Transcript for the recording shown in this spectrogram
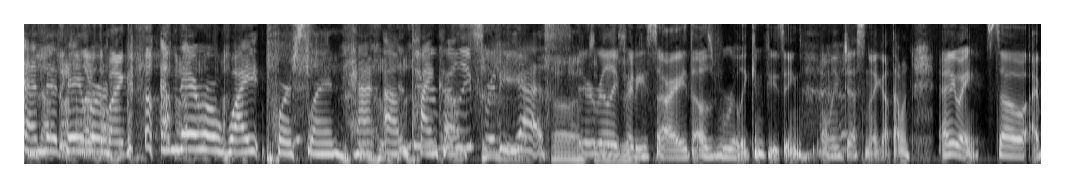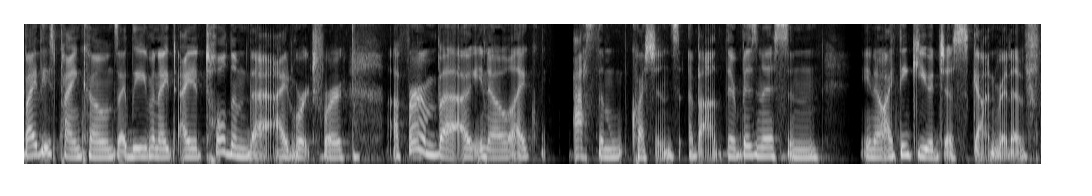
and that the they were the and they were white porcelain ha- um, pine cones. really pretty. Yes. Oh, They're really amazing. pretty. Sorry, that was really confusing. Only Jess and I got that one. Anyway, so I buy these pine cones. I leave, and I I had told them that I'd worked for a firm, but uh, you know, like asked them questions about their business, and you know, I think you had just gotten rid of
